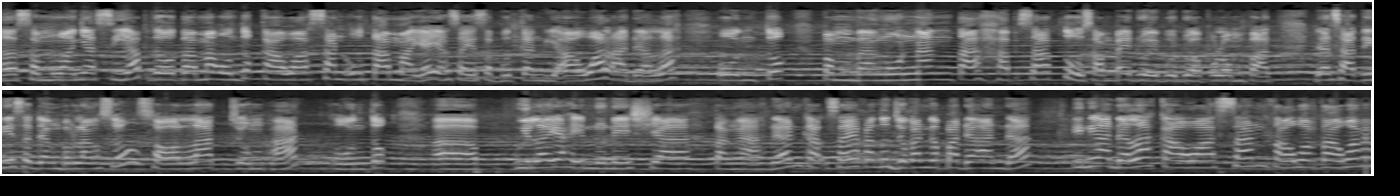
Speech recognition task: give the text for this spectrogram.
uh, semuanya siap terutama untuk kawasan utama ya yang saya sebutkan di awal adalah untuk pembangunan tahap 1 sampai 2024. Dan saat ini sedang berlangsung sholat Jumat untuk uh, wilayah Indonesia Tengah. Dan saya akan tunjukkan kepada Anda, ini adalah kawasan tower-tower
